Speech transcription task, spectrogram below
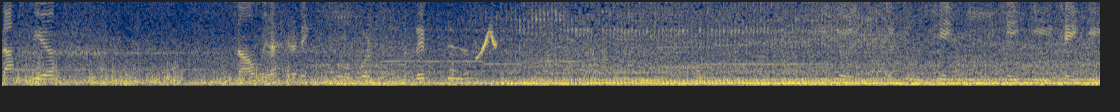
last year. Now we are heading towards the lift. Shaky, shaky, shaky.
